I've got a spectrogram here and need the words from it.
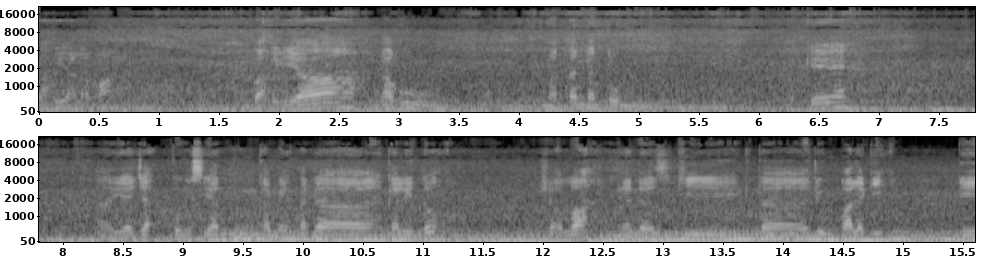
Bahaya lama. Bahaya baru. Matan gantung. Okey. Uh, ia ajak pengisian kami pada kali itu. InsyaAllah Bila ada rezeki Kita jumpa lagi Di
